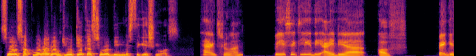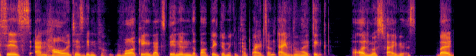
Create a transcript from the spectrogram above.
So, Sapni, why don't you take us to what the investigation was? Thanks, Rohan. Basically, the idea of Pegasus and how it has been working, that's been in the public domain for quite some time, though I think almost five years. But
